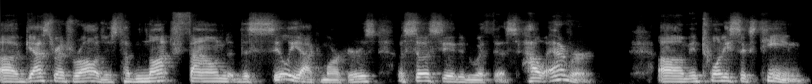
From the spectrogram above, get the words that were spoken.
uh, gastroenterologists have not found the celiac markers associated with this. However, um, in 2016,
